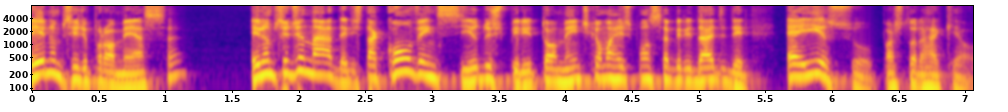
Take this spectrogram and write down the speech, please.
ele não precisa de promessa, ele não precisa de nada, ele está convencido espiritualmente que é uma responsabilidade dele. É isso, pastora Raquel?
